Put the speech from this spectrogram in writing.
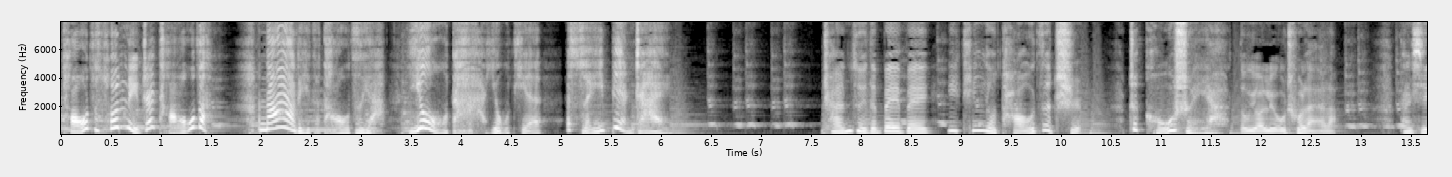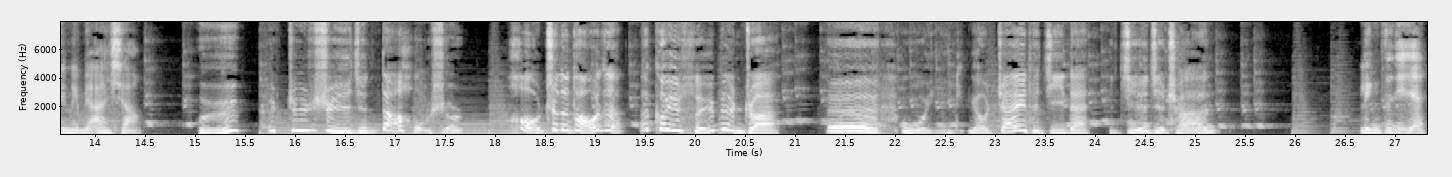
桃子村里摘桃子。那里的桃子呀，又大又甜，随便摘。馋嘴的贝贝一听有桃子吃，这口水呀都要流出来了。他心里面暗想：哎，真是一件大好事儿，好吃的桃子可以随便摘。哎，我一定要摘它几袋，解解馋。林子姐姐，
